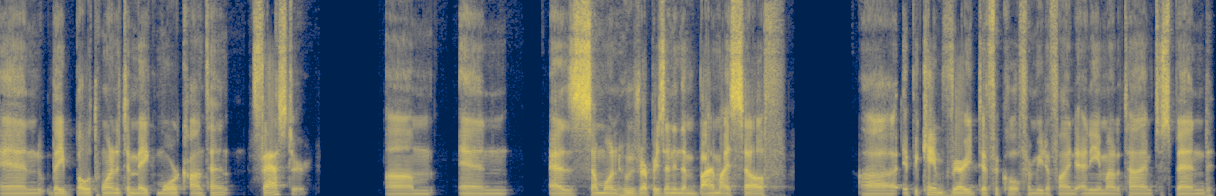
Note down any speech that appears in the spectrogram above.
and they both wanted to make more content faster. Um, and as someone who's representing them by myself, uh, it became very difficult for me to find any amount of time to spend.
